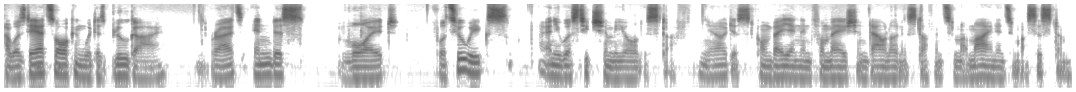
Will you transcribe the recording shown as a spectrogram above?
I was there talking with this blue guy, right, in this void for two weeks, and he was teaching me all this stuff. You know, just conveying information, downloading stuff into my mind, into my system.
